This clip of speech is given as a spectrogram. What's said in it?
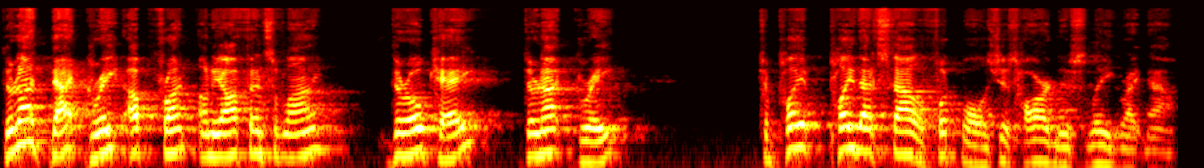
they're not that great up front on the offensive line. They're okay. They're not great. To play play that style of football is just hard in this league right now.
